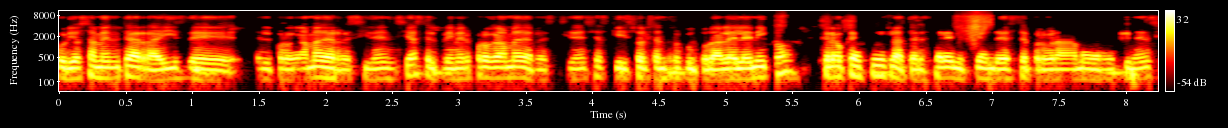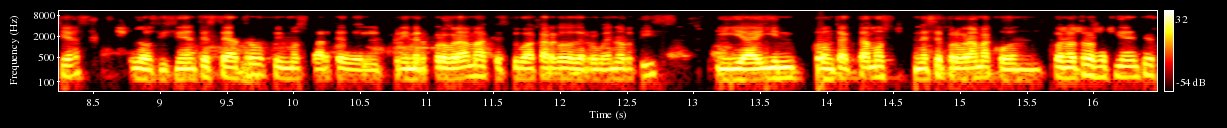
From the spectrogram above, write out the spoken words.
curiosamente a raíz del programa de residencias, el primer programa de residencias que hizo el Centro Cultural Helénico. Creo que esta es la tercera emisión de este programa de residencias. Los disidentes teatro fuimos parte del primer programa que estuvo a cargo de Rubén Ortiz y ahí contactamos en ese programa con, con otros residentes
